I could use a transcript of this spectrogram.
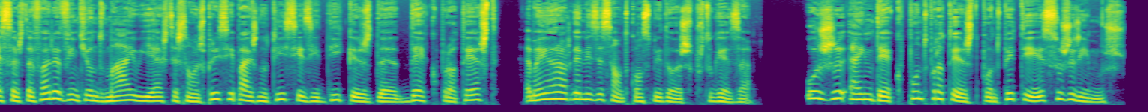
É sexta-feira, 21 de maio, e estas são as principais notícias e dicas da DECO Proteste, a maior organização de consumidores portuguesa. Hoje, em DECO.proteste.pt, sugerimos:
